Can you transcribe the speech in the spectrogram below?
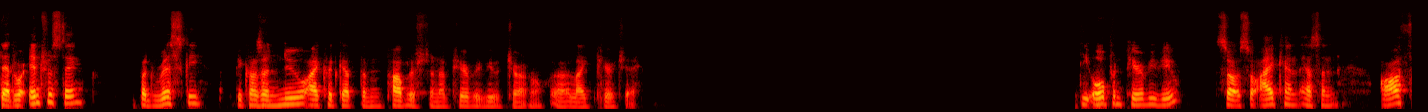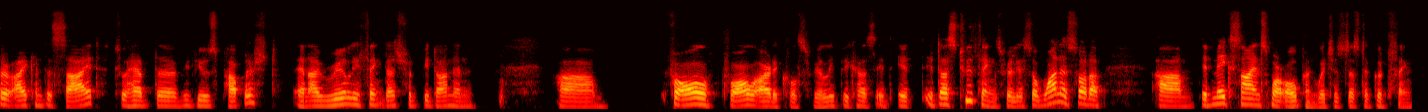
that were interesting but risky because I knew I could get them published in a peer-reviewed journal uh, like PeerJ. The open peer review, so so I can as an author I can decide to have the reviews published, and I really think that should be done in um, for all for all articles really because it, it it does two things really. So one is sort of um, it makes science more open which is just a good thing.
